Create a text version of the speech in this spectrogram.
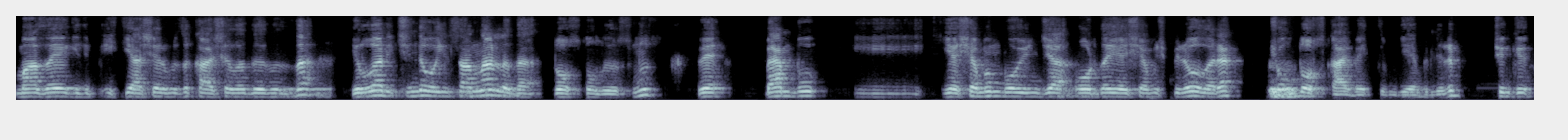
mağazaya gidip ihtiyaçlarımızı karşıladığınızda yıllar içinde o insanlarla da dost oluyorsunuz ve ben bu e, yaşamım boyunca orada yaşamış biri olarak çok dost kaybettim diyebilirim. Çünkü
